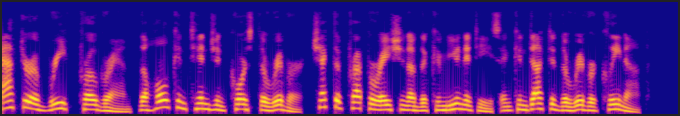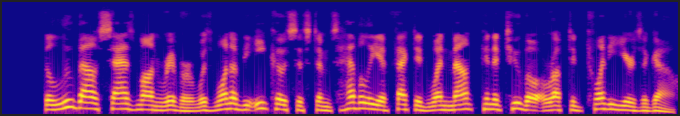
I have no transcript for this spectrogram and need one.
After a brief program, the whole contingent coursed the river, checked the preparation of the communities and conducted the river cleanup. The Lubao-Sasmuan River was one of the ecosystems heavily affected when Mount Pinatubo erupted 20 years ago.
